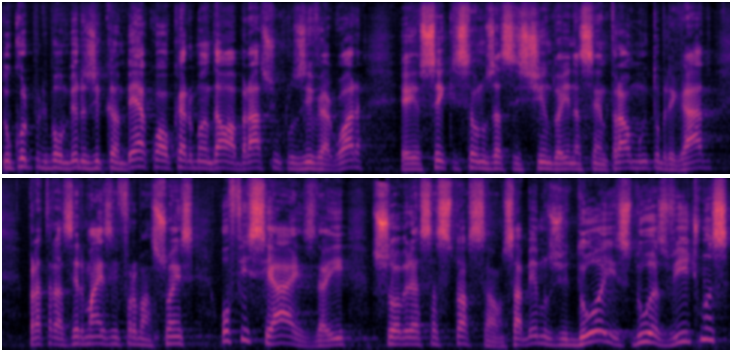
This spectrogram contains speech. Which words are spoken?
do Corpo de Bombeiros de Cambé, a qual eu quero mandar um abraço, inclusive, agora. É, eu sei que estão nos assistindo aí na Central, muito obrigado para trazer mais informações oficiais daí sobre essa situação. Sabemos de dois, duas vítimas,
